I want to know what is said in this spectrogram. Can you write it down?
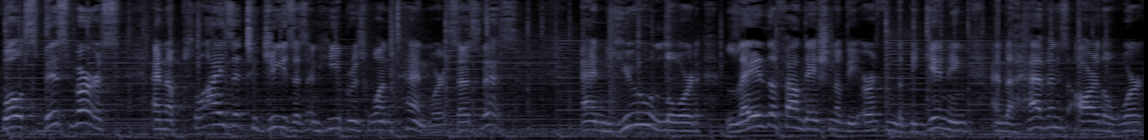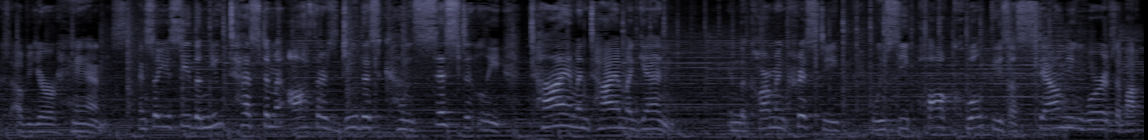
quotes this verse and applies it to Jesus in Hebrews 1:10 where it says this and you, Lord, laid the foundation of the earth in the beginning, and the heavens are the works of your hands. And so you see, the New Testament authors do this consistently, time and time again in the Carmen Christi, we see Paul quote these astounding words about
